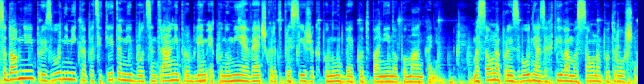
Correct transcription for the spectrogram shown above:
Sodobnimi proizvodnimi kapacitetami bo centralni problem ekonomije večkrat presežek ponudbe, kot pa njeno pomankanje. Masovna proizvodnja zahteva masovno potrošnjo,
